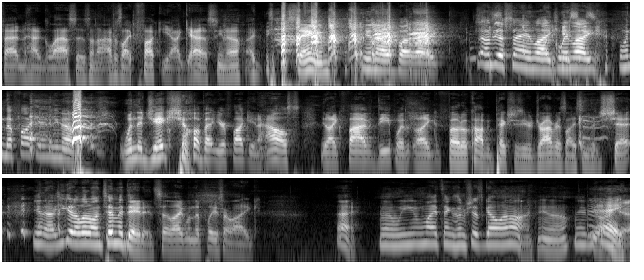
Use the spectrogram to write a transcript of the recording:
fat and had glasses, and I was like, "Fuck yeah, I guess," you know, I, same, you know. But like, I'm just saying, like when like when the fucking you know when the Jakes show up at your fucking house, you're like five deep with like photocopy pictures of your driver's license and shit. You know, you get a little intimidated. So like when the police are like, "Hey." uh, we might think some shit's going on, you know. Maybe like, Hey, Yeah.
